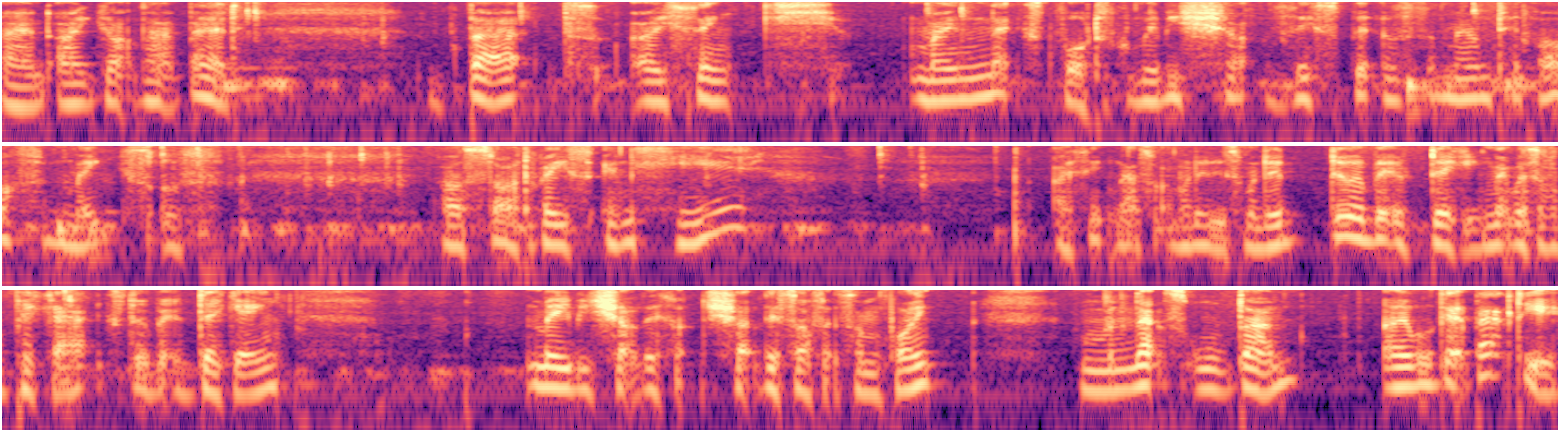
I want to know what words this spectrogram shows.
And I got that bed. But I think my next portal will maybe shut this bit of the mountain off and make sort of... I'll start a base in here. I think that's what I'm going to do. So I'm going to do a bit of digging, make myself a pickaxe, do a bit of digging. Maybe shut this, shut this off at some point when that's all done, I will get back to you.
